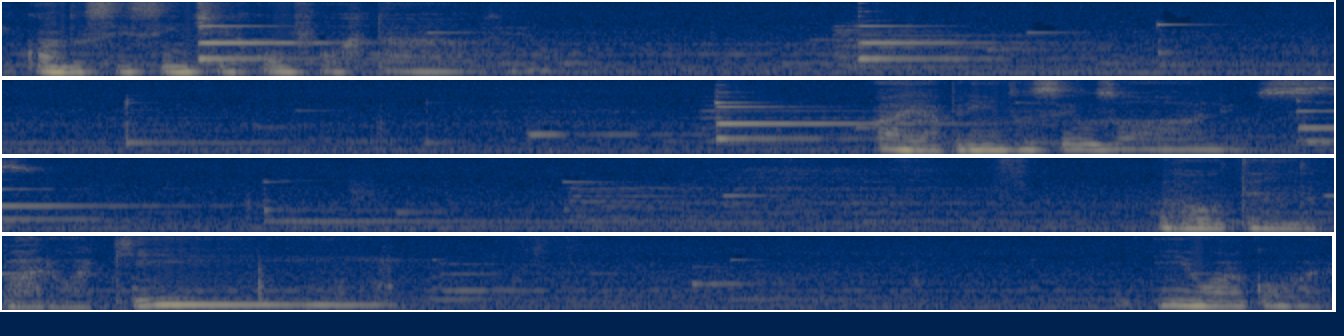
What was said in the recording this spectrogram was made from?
E quando se sentir confortável, vai abrindo seus olhos. Voltando para o aqui agora.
